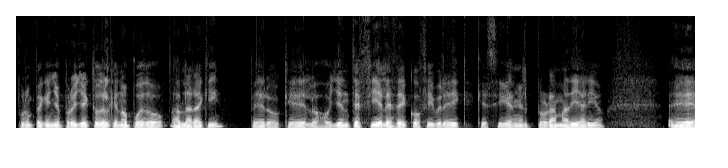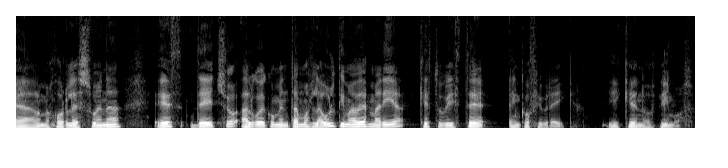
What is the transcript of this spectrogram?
por un pequeño proyecto del que no puedo hablar aquí, pero que los oyentes fieles de Coffee Break, que siguen el programa diario, eh, a lo mejor les suena, es de hecho algo que comentamos la última vez, María, que estuviste en Coffee Break y que nos vimos.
